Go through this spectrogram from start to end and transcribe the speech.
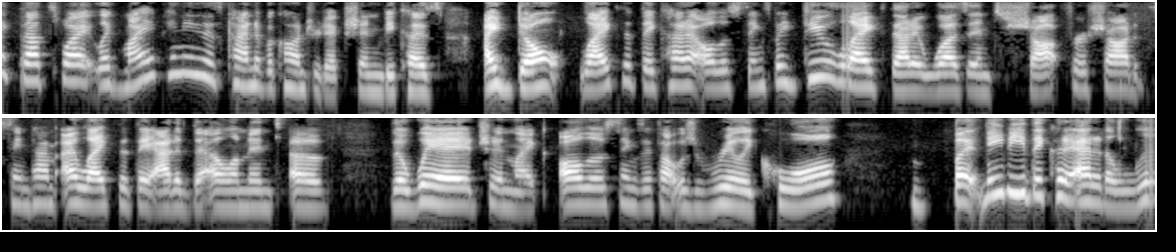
like that's why, like, my opinion is kind of a contradiction because I don't like that they cut out all those things, but I do like that it wasn't shot for shot at the same time. I like that they added the element of the witch and like all those things. I thought was really cool, but maybe they could have added a little.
